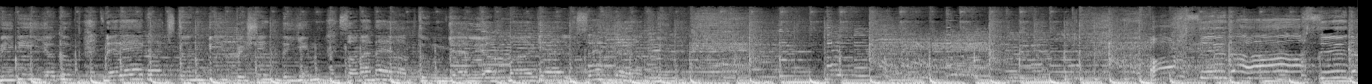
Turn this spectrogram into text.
beni yakıp Nereye kaçtın bil peşindeyim sana ne yaptım gel yapma gel sen de yandın. Ah Sevda, ah Sevda,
